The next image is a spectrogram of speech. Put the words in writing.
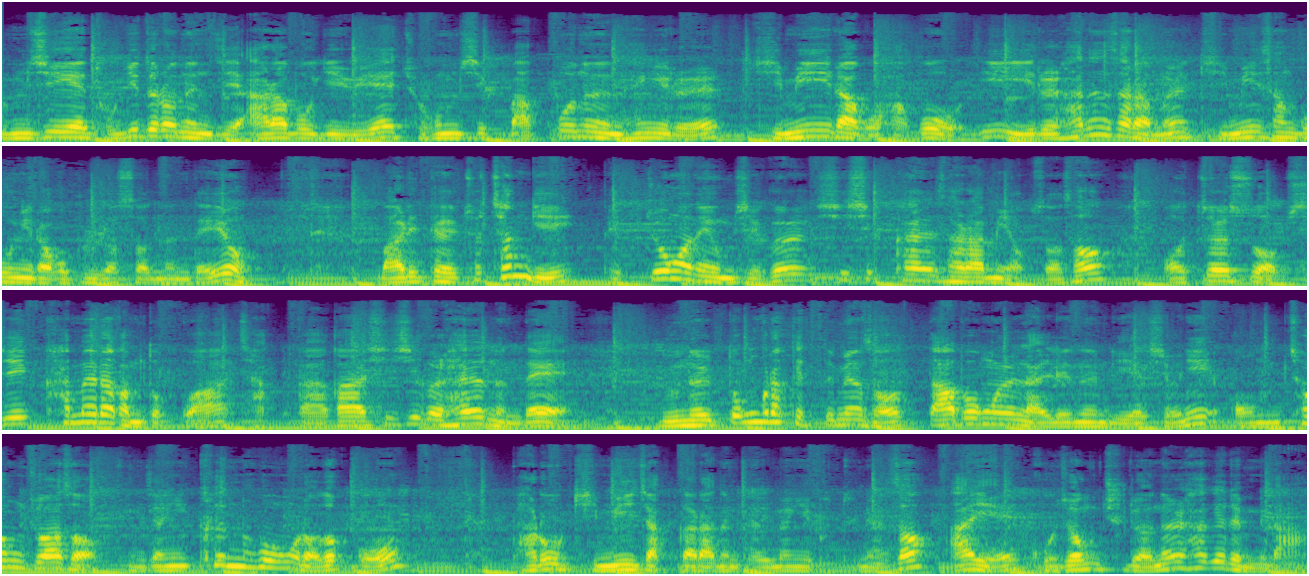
음식에 독이 들었는지 알아보기 위해 조금씩 맛보는 행위를 기미라고 하고 이 일을 하는 사람을 기미상공이라고 불렀었는데요. 마리텔 초창기 백종원의 음식을 시식할 사람이 없어서 어쩔 수 없이 카메라 감독과 작가가 시식을 하였는데 눈을 동그랗게 뜨면서 따봉을 날리는 리액션이 엄청 좋아서 굉장히 큰 호응을 얻었고 바로 김희 작가라는 별명이 붙으면서 아예 고정 출연을 하게 됩니다.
